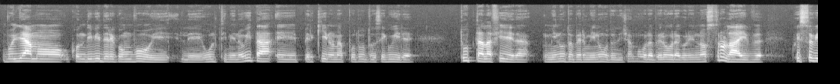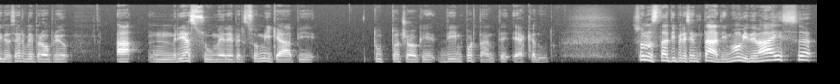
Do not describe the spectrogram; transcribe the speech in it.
Vogliamo condividere con voi le ultime novità e per chi non ha potuto seguire tutta la fiera, minuto per minuto, diciamo ora per ora con il nostro live, questo video serve proprio a mh, mm, riassumere per sommi capi tutto ciò che di importante è accaduto. Sono stati presentati nuovi device,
